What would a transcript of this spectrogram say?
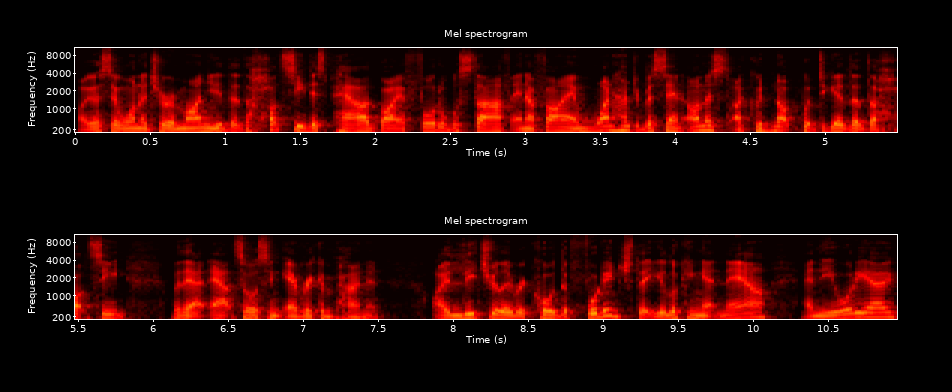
I also wanted to remind you that The Hot Seat is powered by affordable staff, and if I am 100% honest, I could not put together The Hot Seat without outsourcing every component. I literally record the footage that you're looking at now and the audio,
